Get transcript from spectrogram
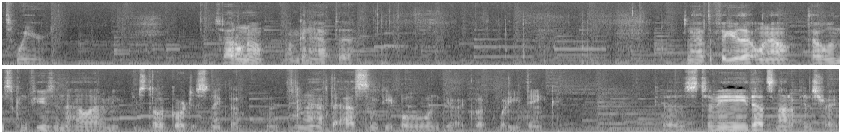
it's weird. So I don't know. I'm gonna have to. gonna have to figure that one out. That one's confusing the hell out of me. Still a gorgeous snake though. I'm gonna have to ask some people and be like, look, what do you think? Because to me, that's not a pinstripe.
